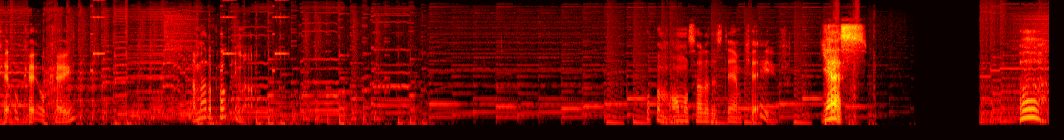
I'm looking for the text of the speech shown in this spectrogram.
Okay, okay, okay. I'm out of Pokemon. Hope I'm almost out of this damn cave. Yes! Oh!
